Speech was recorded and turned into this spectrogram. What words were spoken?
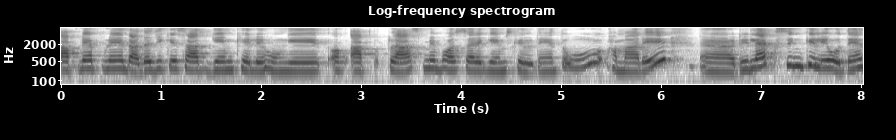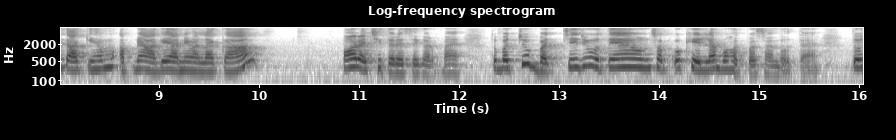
आपने अपने दादाजी के साथ गेम खेले होंगे, और आप क्लास में बहुत सारे गेम्स खेलते हैं तो वो हमारे रिलैक्सिंग के लिए होते हैं, ताकि हम अपने आगे आने वाला काम और अच्छी तरह से कर पाएँ। तो बच्चों, बच्चे जो होते हैं, उन सबको खेलना बहुत पसंद होता है। तो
